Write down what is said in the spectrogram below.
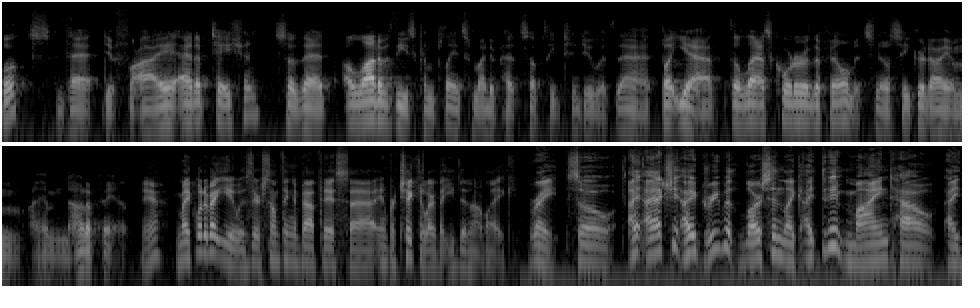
books that defy adaptation so that a lot of these complaints might have had something to do with that but yeah the last quarter of the film it's no secret i am i am not a fan Yeah, Mike. What about you? Is there something about this uh, in particular that you did not like? Right. So I, I actually I agree with Larson. Like I didn't mind how I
